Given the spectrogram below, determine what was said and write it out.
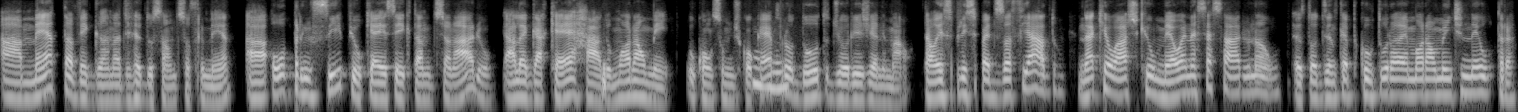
a meta vegana de redução de sofrimento, a, o princípio, que é esse aí que está no dicionário, alegar que é errado moralmente o consumo de qualquer uhum. produto de origem animal. Então, esse princípio é desafiado. Não é que eu acho que o mel é necessário, não. Eu estou dizendo que a apicultura é moralmente neutra,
